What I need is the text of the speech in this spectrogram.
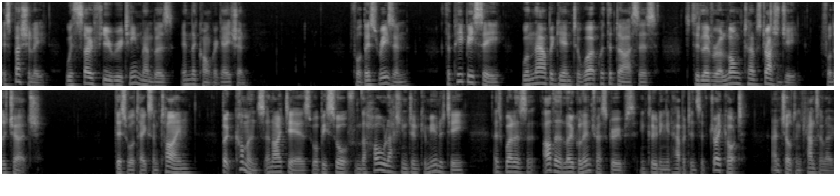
especially with so few routine members in the congregation. For this reason, the PCC will now begin to work with the diocese to deliver a long term strategy for the church. This will take some time, but comments and ideas will be sought from the whole Ashington community as well as other local interest groups, including inhabitants of Draycott and Chilton Cantelo.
